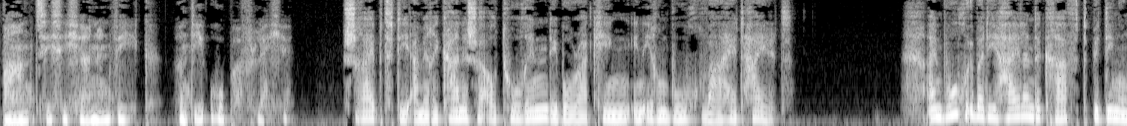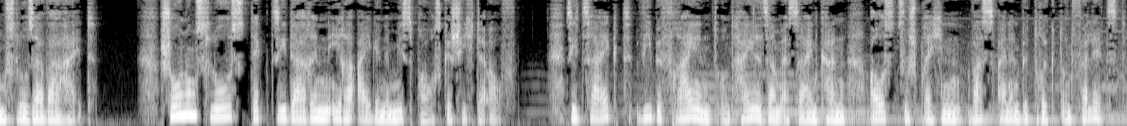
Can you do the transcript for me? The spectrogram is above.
bahnt sie sich einen Weg an die Oberfläche. Schreibt die amerikanische Autorin Deborah King in ihrem Buch Wahrheit heilt. Ein Buch über die heilende Kraft bedingungsloser Wahrheit. Schonungslos deckt sie darin ihre eigene Missbrauchsgeschichte auf. Sie zeigt, wie befreiend und heilsam es sein kann, auszusprechen, was einen bedrückt und verletzt.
